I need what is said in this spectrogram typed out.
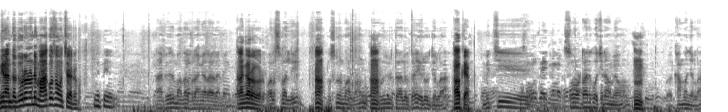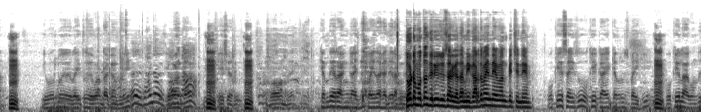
మీరు అంత దూరం నుండి మా కోసం వచ్చారు. నా పేరు మందల రంగారావు అండి రంగారావు గారు. వలసపల్లి ఆ, ముస్నూరు మండలం. ఉదిగిడి తాలూకా ఏలూరు జిల్లా. ఓకే. మిర్చి చూడటానికి వచ్చినాము మేము. ఖమ్మం జిల్లా. ఈ ఊర్లో రైతు ఇవాంటా కంపెనీ ఇవాంక వేశారు. ఉమ్. బాగుంది. కింద ఏ రకంగా కాసింది? పైదాకా అదే రకంగా తోట మొత్తం తిరిగి చూసారు కదా. మీకు అర్థమైంది ఏమనిపించింది? ఒకే సైజు ఒకే కాయ కింద నుంచి పైకి. ఒకేలాగా ఉంది.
